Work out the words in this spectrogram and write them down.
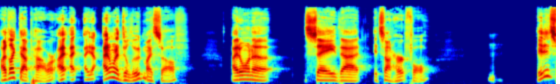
I'd like that power. I I I I don't want to delude myself. I don't want to say that it's not hurtful. It is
